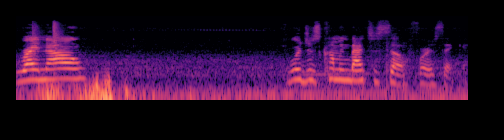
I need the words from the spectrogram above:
right now we're just coming back to self for a second.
